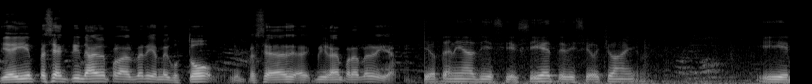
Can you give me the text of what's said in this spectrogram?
Y ahí empecé a inclinarme por la barbería, me gustó, empecé a inclinarme por la barbería. Yo tenía 17, 18 años y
